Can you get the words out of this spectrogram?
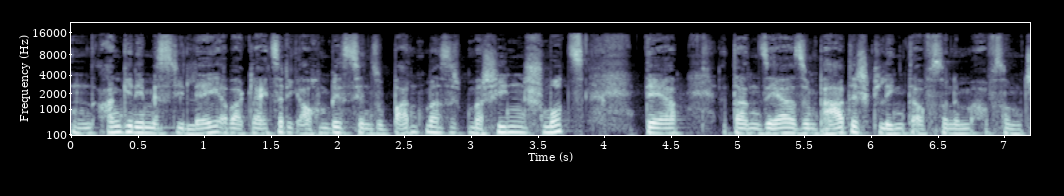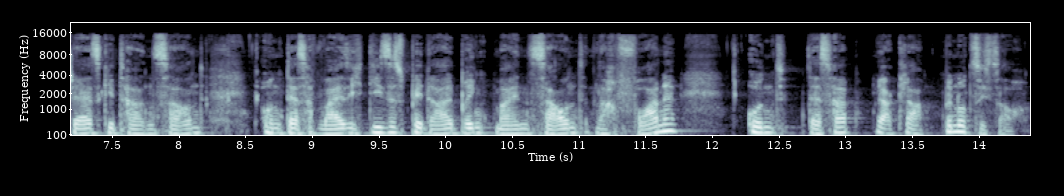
ein angenehmes Delay, aber gleichzeitig auch ein bisschen so Bandmaschinenschmutz, der dann sehr sympathisch klingt auf so einem, auf so einem Jazz-Gitarren-Sound. Und deshalb weiß ich, dieses Pedal bringt meinen Sound nach vorne und deshalb, ja klar, benutze ich es auch.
